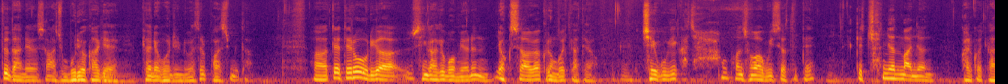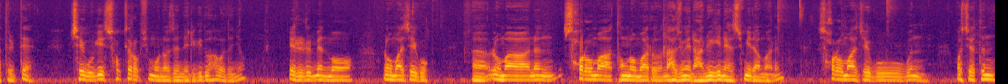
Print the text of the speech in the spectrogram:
뜻 안에서 아주 무력하게 변해버리는 것을 봤습니다. 아, 때때로 우리가 생각해 보면은 역사가 그런 것 같아요. 제국이 가장 번성하고 있었을 때, 천년 만년 갈 것 같을 때, 제국이 속절없이 무너져 내리기도 하거든요. 예를 들면 뭐 로마 제국, 어, 로마는 서로마, 동로마로 나중에 나뉘긴 했습니다만은 서로마 제국은 어쨌든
